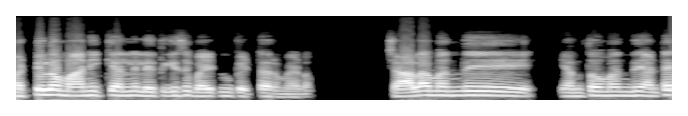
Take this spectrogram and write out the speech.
మట్టిలో మాణిక్యాలని వెతికేసి బయటను పెట్టారు మేడం. చాలా మంది ఎంతో మంది అంటే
